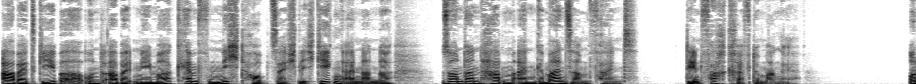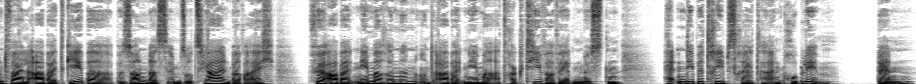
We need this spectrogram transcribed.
Arbeitgeber und Arbeitnehmer kämpfen nicht hauptsächlich gegeneinander, sondern haben einen gemeinsamen Feind, den Fachkräftemangel. Und weil Arbeitgeber, besonders im sozialen Bereich, für Arbeitnehmerinnen und Arbeitnehmer attraktiver werden müssten, hätten die Betriebsräte ein Problem. Denn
